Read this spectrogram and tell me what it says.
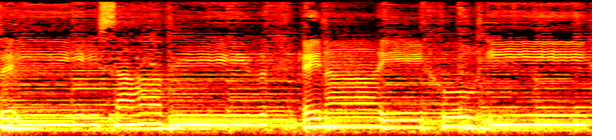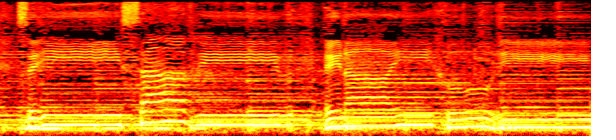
שאי סביב עינייך וראי, שאי סביב עינייך וראי,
